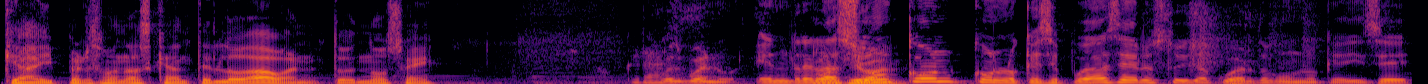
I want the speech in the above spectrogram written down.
que hay personas que antes lo daban. Entonces, no sé. Pues bueno, en relación con, con, lo que se puede hacer, estoy de acuerdo con lo que dice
